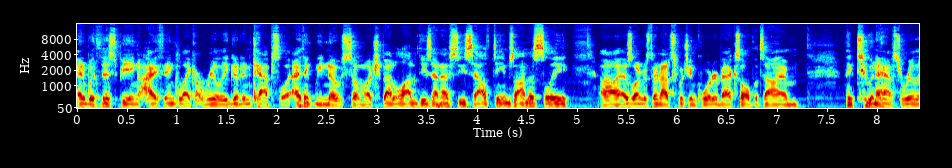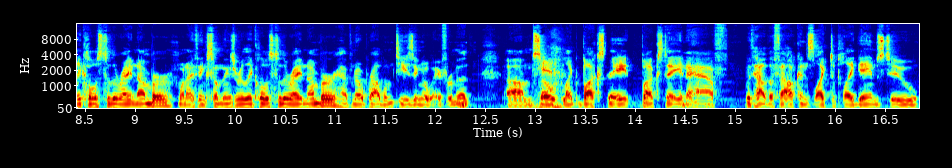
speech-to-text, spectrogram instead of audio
and with this being i think like a really good encapsulate i think we know so much about a lot of these nfc south teams honestly uh, as long as they're not switching quarterbacks all the time. I think two and a half is really close to the right number. When i think something's really close to the right number have no problem teasing away from it. Um, so yeah. like bucks to eight bucks to eight and a half with how the falcons like to play games to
